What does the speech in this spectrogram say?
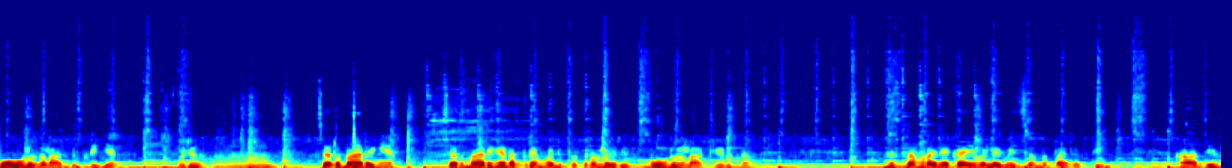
ബോളുകളാക്കി പിടിക്കാം. ഒരു ചെറുനാരങ്ങ ചെറുനാരങ്ങയുടെ അത്രയും വലിപ്പത്തിലുള്ള ഒരു ബോളുകളാക്കി എടുക്കാം. എന്നിട്ട് നമ്മളതിനെ കൈവെള്ളയിൽ വെച്ചൊന്ന് പരത്തി ആദ്യം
